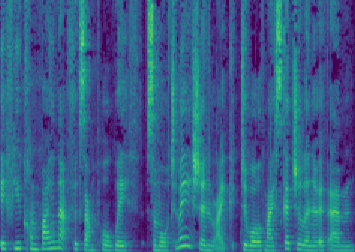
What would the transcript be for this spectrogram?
If you combine that, for example, with some automation, like do all of my scheduling of um,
